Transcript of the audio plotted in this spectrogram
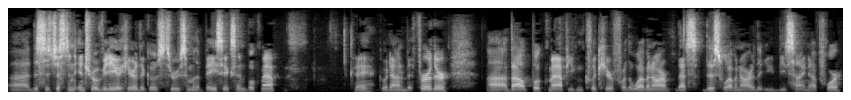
Uh, this is just an intro video here that goes through some of the basics in Bookmap. Okay, go down a bit further. Uh, about Bookmap, you can click here for the webinar. That's this webinar that you'd be signed up for.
